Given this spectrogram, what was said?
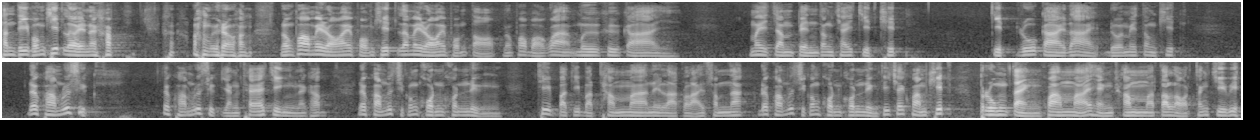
ทันทีผมคิดเลยนะครับว่ามือเราวางหลวงพ่อไม่รอให้ผมคิดและไม่รอให้ผมตอบ หลวงพ่อบอกว่ามือคือกาย ไม่จำเป็นต้องใช้จิตคิด จิตรู้กายได้โดยไม่ต้องคิด ด้วยความรู้สึกด้วยความรู้สึกอย่างแท้จริงนะครับด้วยความรู้สึกของคนคนหนึ่งที่ปฏิบัติธรรมมาในหลากหลายสำนัก ด้วยความรู้สึกของคนคนหนึ่งที่ใช้ความคิดปรุงแต่งความหมายแห่งธรรมมาตลอดทั้งชีวิต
